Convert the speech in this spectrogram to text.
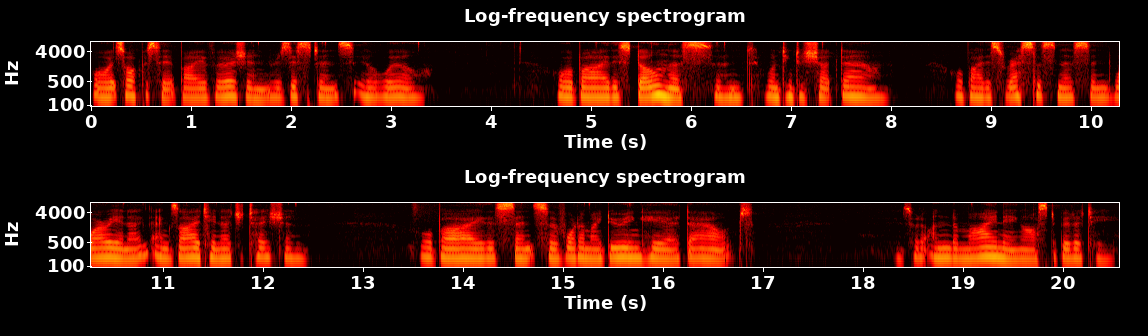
or its opposite, by aversion, resistance, ill will, or by this dullness and wanting to shut down? Or by this restlessness and worry and anxiety and agitation, or by this sense of what am I doing here, doubt, sort of undermining our stability.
